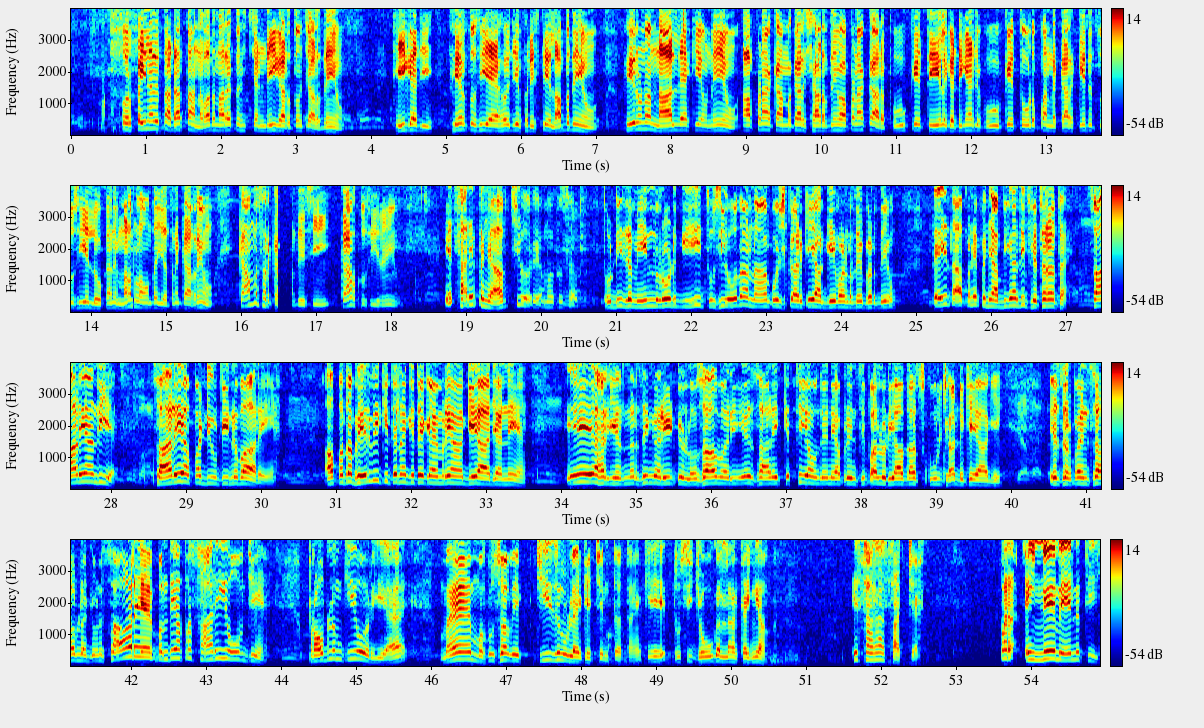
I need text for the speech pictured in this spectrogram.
ਔਰ ਪਹਿਲਾਂ ਤੇ ਤੁਹਾਡਾ ਧੰਨਵਾਦ ਮਹਾਰਾਜ, ਤੁਸੀਂ ਚੰਡੀਗੜ੍ਹ ਤੋਂ ਚੱਲਦੇ ਹੋ। ਠੀਕ ਹੈ ਜੀ, ਫਿਰ ਤੁਸੀਂ ਇਹੋ ਜਿਹੇ ਫਰਿਸ਼ਤੇ ਲੱਭਦੇ ਹੋ, ਫਿਰ ਉਹਨਾਂ ਨਾਲ ਲੈ ਕੇ ਆਉਨੇ ਹੋ, ਆਪਣਾ ਕੰਮਕਾਰ ਛੱਡਦੇ ਹੋ, ਆਪਣਾ ਘਰ ਫੂਕ ਕੇ, ਤੇਲ ਗੱਡੀਆਂ 'ਚ ਫੂਕ ਕੇ, ਤੋੜ ਭੰਨ ਕਰਕੇ ਤੇ ਤੁਸੀਂ ਇਹ ਲੋਕਾਂ ਦੇ ਮਨ ਮਿਲਾਉਣ ਦਾ ਯਤਨ ਕਰ ਰਹੇ ਹੋ। ਕੰਮ ਸਰਕਾਰਾਂ ਦੇ ਸੀ ਕਰ ਤੁਸੀਂ ਰਹੇ ਹੋ। ਇਹ ਸਾਰੇ ਪੰਜਾਬ 'ਚ ਹੀ ਹੋ ਰਿਹਾ, ਮਖੂ ਸਾਹਿਬ। ਤੁਹਾਡੀ ਜ਼ਮੀਨ ਰੁੜ ਗਈ, ਤੁਸੀਂ ਉਹਦਾ ਨਾਂ ਕੁਛ ਕਰਕੇ ਅੱਗੇ ਵੰਡਦੇ ਫਿਰਦੇ ਹੋ। ਤੇ ਇਹ ਤਾਂ ਆਪਣੇ ਪੰਜਾਬੀਆਂ ਦੀ ਫਿਤਰਤ ਹੈ, ਸਾਰਿਆਂ ਦੀ ਹੈ। ਸਾਰੇ ਆਪਾਂ ਡਿਊਟੀ ਨਿਭਾ ਰਹੇ ਹਾਂ। ਆਪਾਂ ਤਾਂ ਫੇਰ ਵੀ ਕਿਤੇ ਨਾ ਕਿਤੇ ਕੈਮਰਿਆਂ ਅੱਗੇ ਆ ਜਾਂਦੇ ਆ ਇਹ ਹਰਜਿੰਦਰ ਸਿੰਘ ਹਰੀ, ਢਿੱਲੋਂ ਸਾਹਿਬ ਹਰੀ, ਇਹ ਸਾਰੇ ਕਿੱਥੇ ਆਉਂਦੇ ਨੇ ਆ ਪ੍ਰਿੰਸੀਪਲ ਹੁਰੀ, ਆਪਦਾ ਸਕੂਲ ਛੱਡ ਕੇ ਆ ਗਏ। ਇਹ ਸਰਪੰਚ ਸਾਹਿਬ ਲੱਗੇ ਹੋਣੇ, ਸਾਰੇ ਬੰਦੇ ਆਪਾਂ ਸਾਰੇ ਹੀ ਉਪਜੇ ਆ ਪ੍ਰੋਬਲਮ ਕੀ ਹੋ ਰਹੀ ਹੈ? ਮੈਂ ਮਖੂ ਸਾਹਿਬ ਇੱਕ ਚੀਜ਼ ਨੂੰ ਲੈ ਕੇ ਚਿੰਤਤ ਹਾਂ ਕਿ ਤੁਸੀਂ ਜੋ ਗੱਲਾਂ ਕਹੀਆਂ, ਇਹ ਸਾਰਾ ਸੱਚ ਹੈ। ਪਰ ਇੰਨੇ ਮਿਹਨਤੀ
